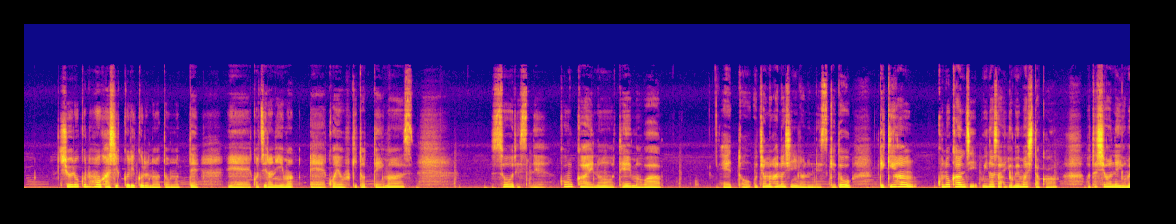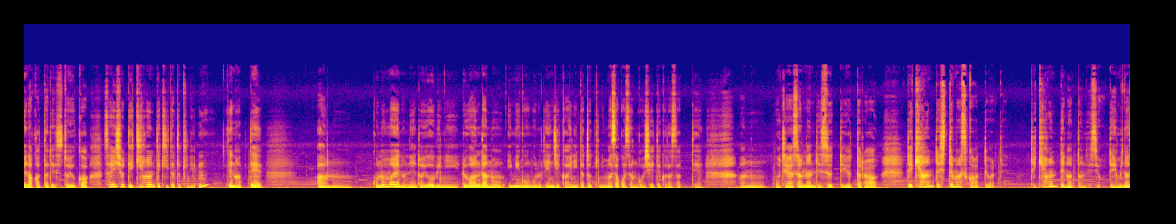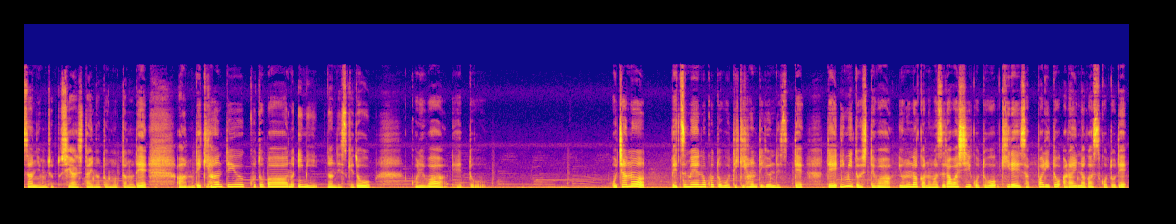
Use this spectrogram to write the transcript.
収録の方がしっくりくるなと思って、えー、こちらに今、えー、声を吹き取っています。そうですね。今回のテーマはえっ、ー、とお茶の話になるんですけど歴版この漢字皆さん読めましたか？私はね読めなかったですというか最初「溺犯」って聞いた時に「ん?」ってなってあのこの前のね土曜日にルワンダの意味言語の展示会に行った時に雅子さんが教えてくださって「あのお茶屋さんなんです」って言ったら「溺犯って知ってますか?」って言われて適反ってなったんですよ。で皆さんにもちょっとシェアしたいなと思ったのであの溺犯っていう言葉の意味なんですけどこれはえっ、とお茶の別名のことを溺犯って言うんですってで意味としては世の中の煩わしいことをきれいさっぱりと洗い流すことで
